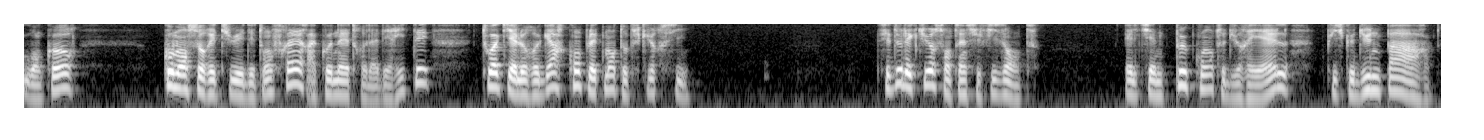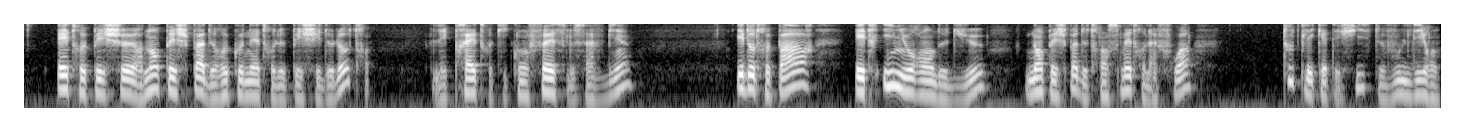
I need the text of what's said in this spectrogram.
Ou encore, comment saurais-tu aider ton frère à connaître la vérité, toi qui as le regard complètement obscurci? Ces deux lectures sont insuffisantes. Elles tiennent peu compte du réel, puisque d'une part, être pécheur n'empêche pas de reconnaître le péché de l'autre, les prêtres qui confessent le savent bien, et d'autre part, être ignorant de Dieu n'empêche pas de transmettre la foi, toutes les catéchistes vous le diront.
